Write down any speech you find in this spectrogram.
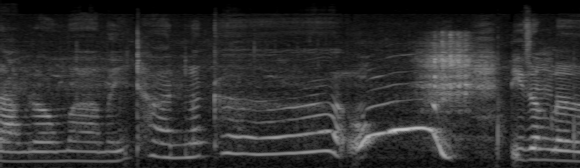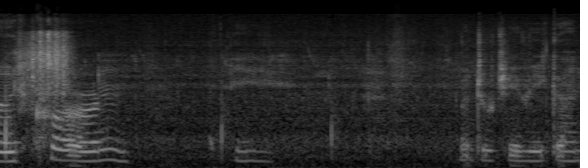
ตามเรามาไม่ทันแล้วค่ะ โอ้ยดีจังเลยทุกคนนี่มาดูทีวีกัน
